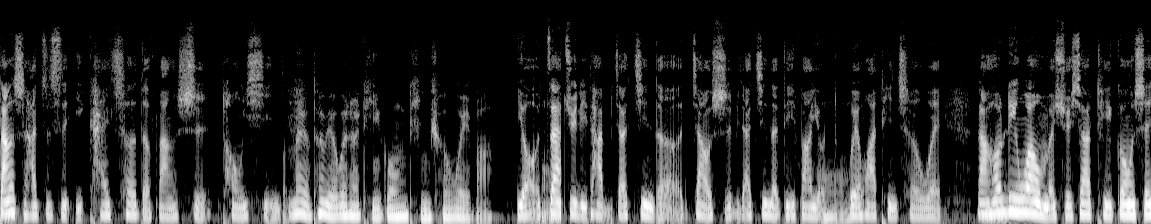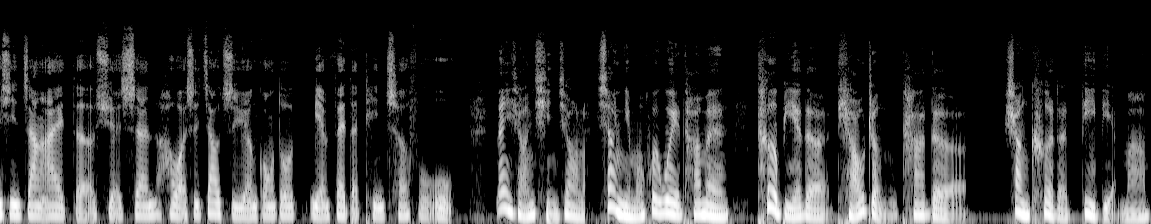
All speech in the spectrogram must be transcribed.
当时他只是以开车的方式通行。那有特别为他提供停车位吧？有在距离他比较近的教室、比较近的地方有规划停车位，然后另外我们学校提供身心障碍的学生或者是教职员工都免费的停车服务。那你想请教了，像你们会为他们特别的调整他的上课的地点吗？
